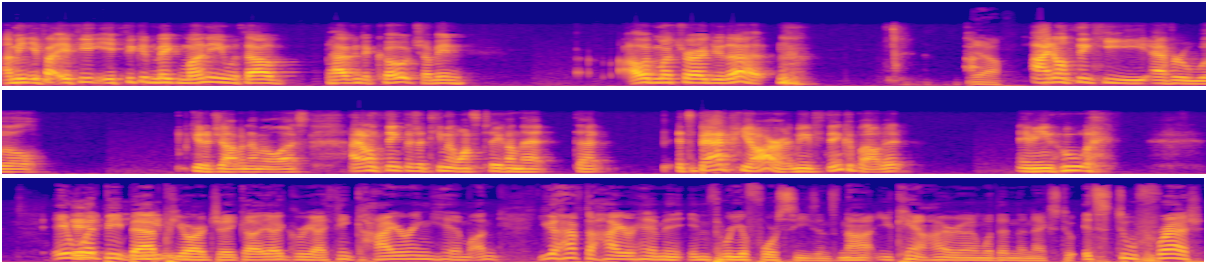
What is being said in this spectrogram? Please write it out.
I mean, if I, if he if he could make money without having to coach, I mean, I would much rather do that. Yeah. I don't think he ever will get a job in MLS. I don't think there's a team that wants to take on that. That it's bad PR. I mean, if you think about it, I mean, who? It, It- would be bad you- PR, Jake. I agree. I think hiring him on you have to hire him in, in three or four seasons. Not you can't hire him within the next two. It's too fresh.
